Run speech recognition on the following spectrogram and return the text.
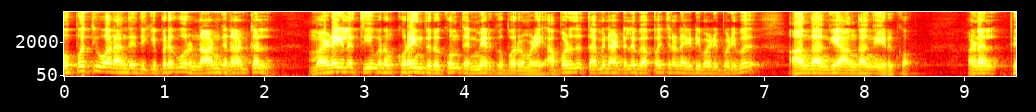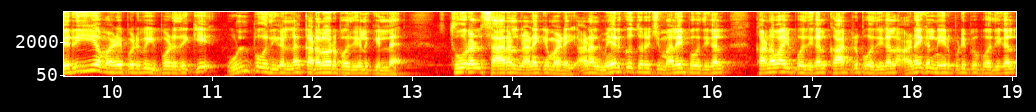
முப்பத்தி ஓராம் தேதிக்கு பிறகு ஒரு நான்கு நாட்கள் மழையில் தீவிரம் குறைந்திருக்கும் தென்மேற்கு பருவமழை. அப்பொழுது தமிழ்நாட்டில் வெப்பச்சலன இடிமழைப்பிடிவு ஆங்காங்கே ஆங்காங்கே இருக்கும். ஆனால் பெரிய மழைப்பொழிவு இப்பொழுதைக்கு உள்பகுதிகளில் கடலோர பகுதிகளுக்கு இல்லை. தூரல் சாரல் நனைக்கும் மழை. ஆனால் மேற்கு தொடர்ச்சி மலைப்பகுதிகள் கணவாய் பகுதிகள் காற்று பகுதிகள் அணைகள் நீர்பிடிப்பு பகுதிகள்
